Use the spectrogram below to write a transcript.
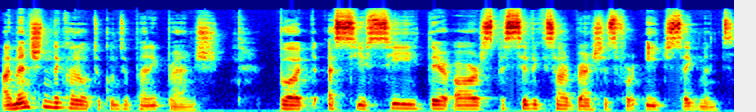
I mentioned the carototympanic branch, but as you see, there are specific side branches for each segment,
